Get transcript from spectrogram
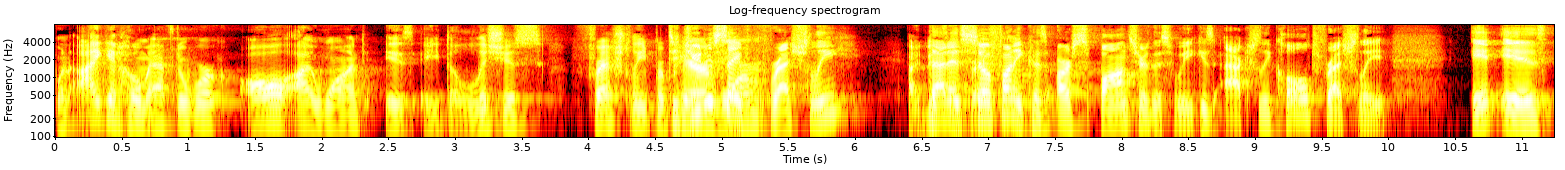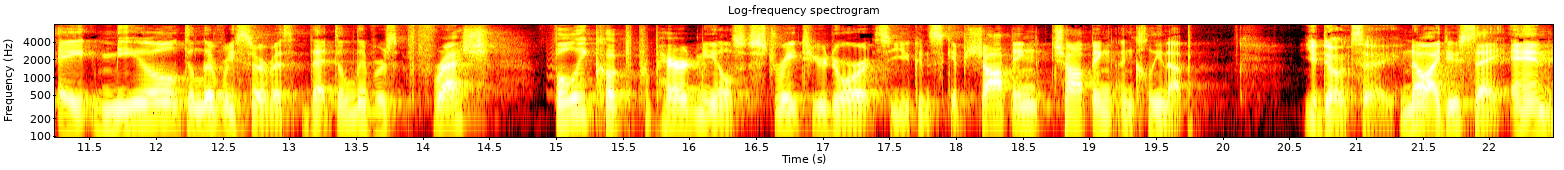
When I get home after work, all I want is a delicious, freshly prepared Did you just say freshly? I did That say is so funny because our sponsor this week is actually called Freshly. It is a meal delivery service that delivers fresh, fully cooked, prepared meals straight to your door so you can skip shopping, chopping, and cleanup. you don't say. No, I do say. And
